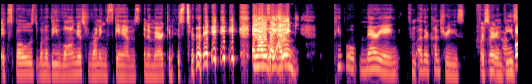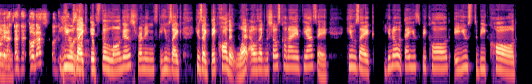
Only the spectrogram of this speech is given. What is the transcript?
exposed one of the longest running scams in American history. and I was What like, I that? think people marrying from other countries for, For certain green visas. Oh yeah, that- that- oh that's oh, He was Oh, like, yeah. it's the longest running. He was like, he was like, they called it what? I was like, the show's called 90 Day Fiance. He was like, you know what that used to be called? It used to be called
